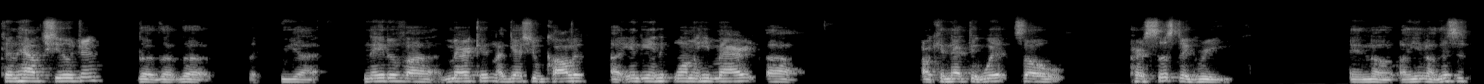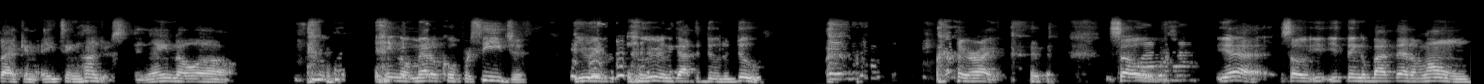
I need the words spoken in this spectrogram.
couldn't have children. The the the the uh, Native uh, American, I guess you would call it, uh, Indian woman he married uh, or connected with. So her sister agreed. And uh, uh you know, this is back in the 1800s. It ain't no uh, ain't no medical procedure. You really, you really got to do the do. right. so wow. yeah, so you, you, think about that alone.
